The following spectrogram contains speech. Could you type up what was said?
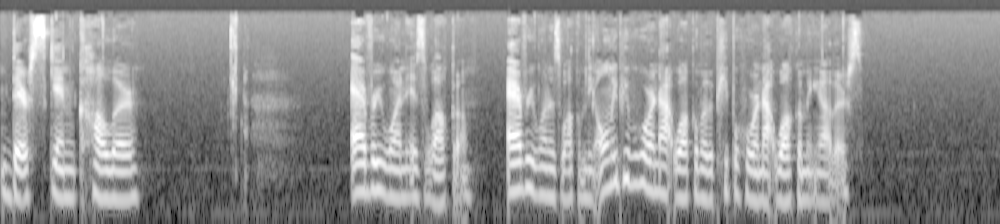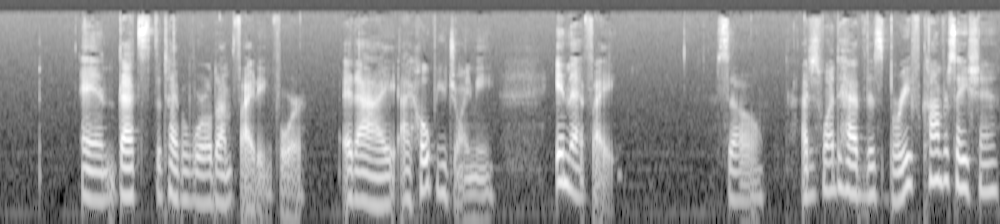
their skin color everyone is welcome Everyone is welcome. The only people who are not welcome are the people who are not welcoming others. And that's the type of world I'm fighting for. And I, I hope you join me in that fight. So I just wanted to have this brief conversation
